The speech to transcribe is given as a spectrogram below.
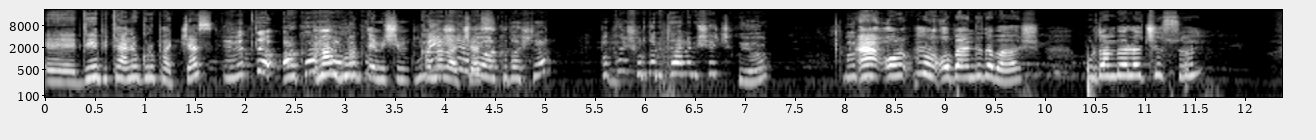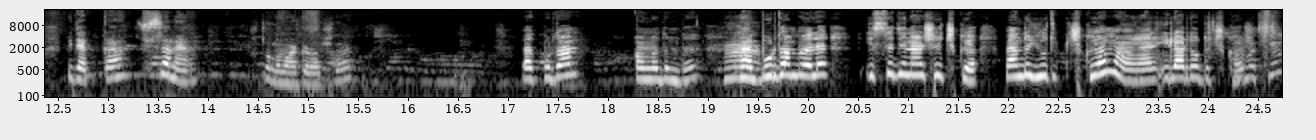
e, diye bir tane grup açacağız. Evet de arkadaşlar Aman grup bakın, demişim. bu ne Kanal yarıyor açacağız. arkadaşlar? Bakın şurada bir tane bir şey çıkıyor. Bakın. Ha, o mu? O bende de var. Buradan böyle açıyorsun. Bir dakika. Susana. Tutalım arkadaşlar. Bak buradan anladım da. Ha, buradan böyle istediğin her şey çıkıyor. Bende YouTube çıkıyor ama yani ileride o da çıkar. Dur bakayım.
